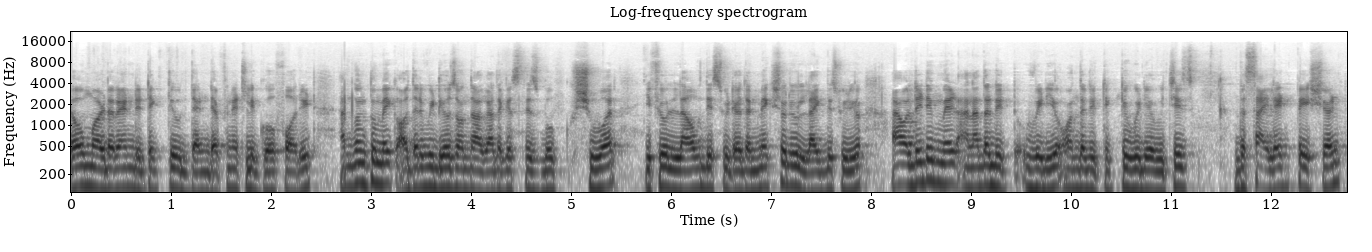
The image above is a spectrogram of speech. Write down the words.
love murder and detective then definitely go for it. I'm going to make other videos on the agatha christie's book sure. If you love this video then make sure you like this video. I already made another video on the detective video which is the silent patient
